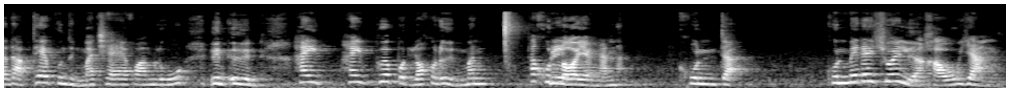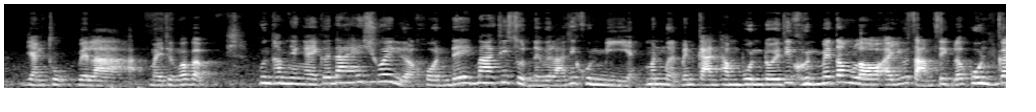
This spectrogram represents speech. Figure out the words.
ระดับเทพคุณถึงมาแชร์ความรู้อื่นๆ ให้ให้เพื่อปลดล็อกคนอื่นมันถ้าคุณลอยอย่างนั้นอะคุณจะคุณไม่ได้ช่วยเหลือเขาอย่าง อย่างถูกเวลา หมายถึงว่าแบบคุณทำยังไงก็ได้ให้ช่วยเหลือคนได้มากที่สุดในเวลาที่คุณมี มันเหมือนเป็นการทำบุญโดยที่คุณไม่ต้องรออายุ 30 แล้วคุณก็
